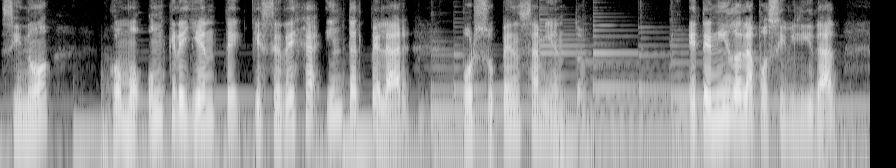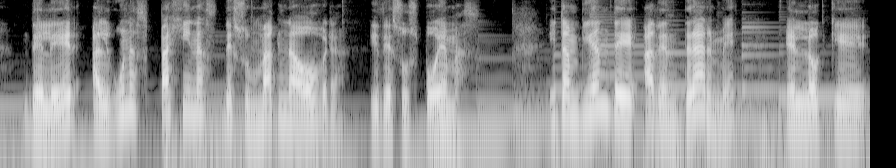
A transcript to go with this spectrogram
sino como un creyente que se deja interpelar por su pensamiento. He tenido la posibilidad de leer algunas páginas de su magna obra y de sus poemas y también de adentrarme en lo que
